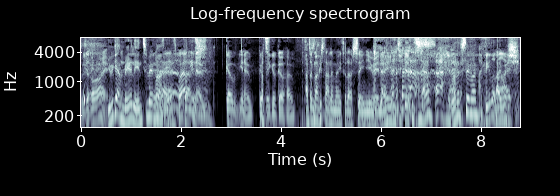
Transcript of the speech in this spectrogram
Was it all right? You were getting really into it, man. Yes, well, you know, go, you know, go big or go home. That's the most animated I've seen you in ages. Honestly, man. I feel alive. I wish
